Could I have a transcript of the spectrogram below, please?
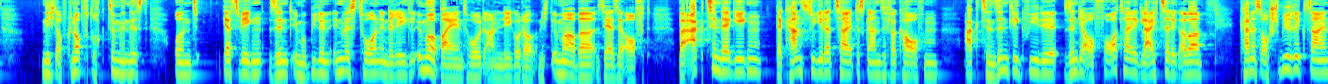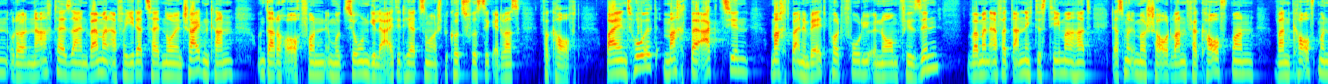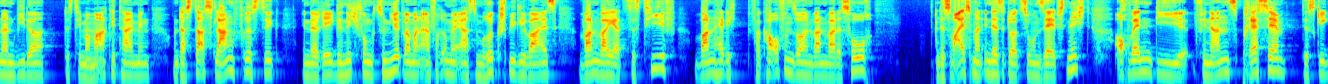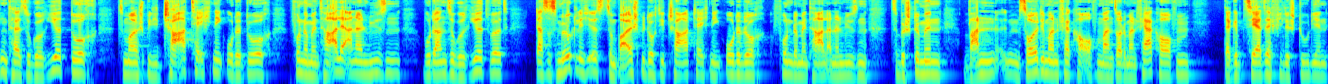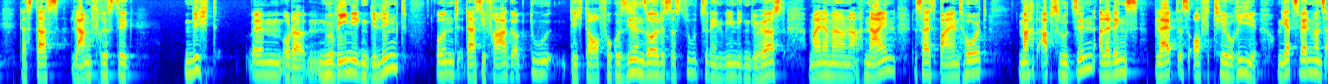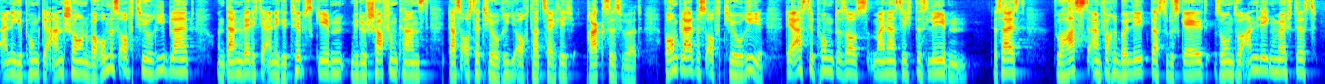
nicht auf Knopfdruck zumindest und Deswegen sind Immobilieninvestoren in der Regel immer Buy-and-Hold-Anleger oder nicht immer, aber sehr, sehr oft. Bei Aktien dagegen, da kannst du jederzeit das Ganze verkaufen. Aktien sind liquide, sind ja auch Vorteile gleichzeitig, aber kann es auch schwierig sein oder ein Nachteil sein, weil man einfach jederzeit neu entscheiden kann und dadurch auch von Emotionen geleitet her zum Beispiel kurzfristig etwas verkauft. Buy and Hold macht bei Aktien, macht bei einem Weltportfolio enorm viel Sinn weil man einfach dann nicht das Thema hat, dass man immer schaut, wann verkauft man, wann kauft man dann wieder, das Thema Market Timing und dass das langfristig in der Regel nicht funktioniert, weil man einfach immer erst im Rückspiegel weiß, wann war jetzt das Tief, wann hätte ich verkaufen sollen, wann war das hoch. Das weiß man in der Situation selbst nicht, auch wenn die Finanzpresse das Gegenteil suggeriert durch zum Beispiel die Charttechnik oder durch fundamentale Analysen, wo dann suggeriert wird, dass es möglich ist, zum Beispiel durch die Charttechnik oder durch Fundamentalanalysen zu bestimmen, wann sollte man verkaufen, wann sollte man verkaufen. Da gibt es sehr, sehr viele Studien, dass das langfristig nicht ähm, oder nur wenigen gelingt. Und da ist die Frage, ob du dich darauf fokussieren solltest, dass du zu den wenigen gehörst. Meiner Meinung nach nein. Das heißt, Buy and Hold macht absolut Sinn, allerdings bleibt es oft Theorie. Und jetzt werden wir uns einige Punkte anschauen, warum es oft Theorie bleibt und dann werde ich dir einige Tipps geben, wie du schaffen kannst, dass aus der Theorie auch tatsächlich Praxis wird. Warum bleibt es oft Theorie? Der erste Punkt ist aus meiner Sicht das Leben. Das heißt, du hast einfach überlegt, dass du das Geld so und so anlegen möchtest.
